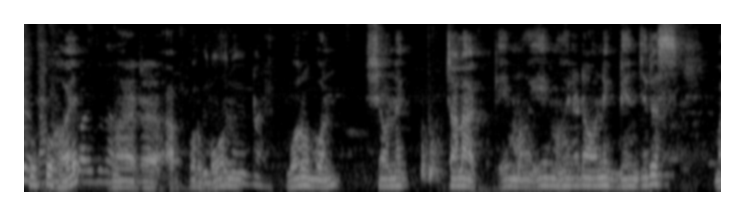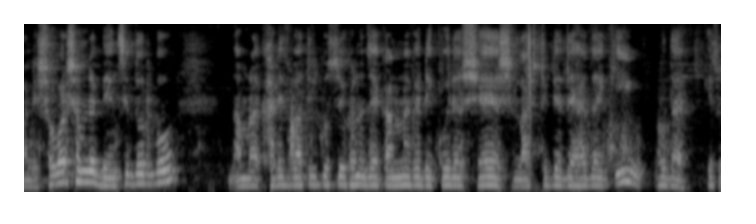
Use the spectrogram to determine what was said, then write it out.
ফুফু হয়, আমার আব্বুর বোন, বড় বোন, সে অনেক চালাক। এই এই মহিলাটা অনেক ডেঞ্জারাস মানে সবার সামনে বেঞ্চি ধরবো, আমরা খারিজ বাতিল করছি, ওখানে যায় কান্নাকাটি কইরা শেষ, লাস্টে দেখা যায় কি ওদা কিছু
